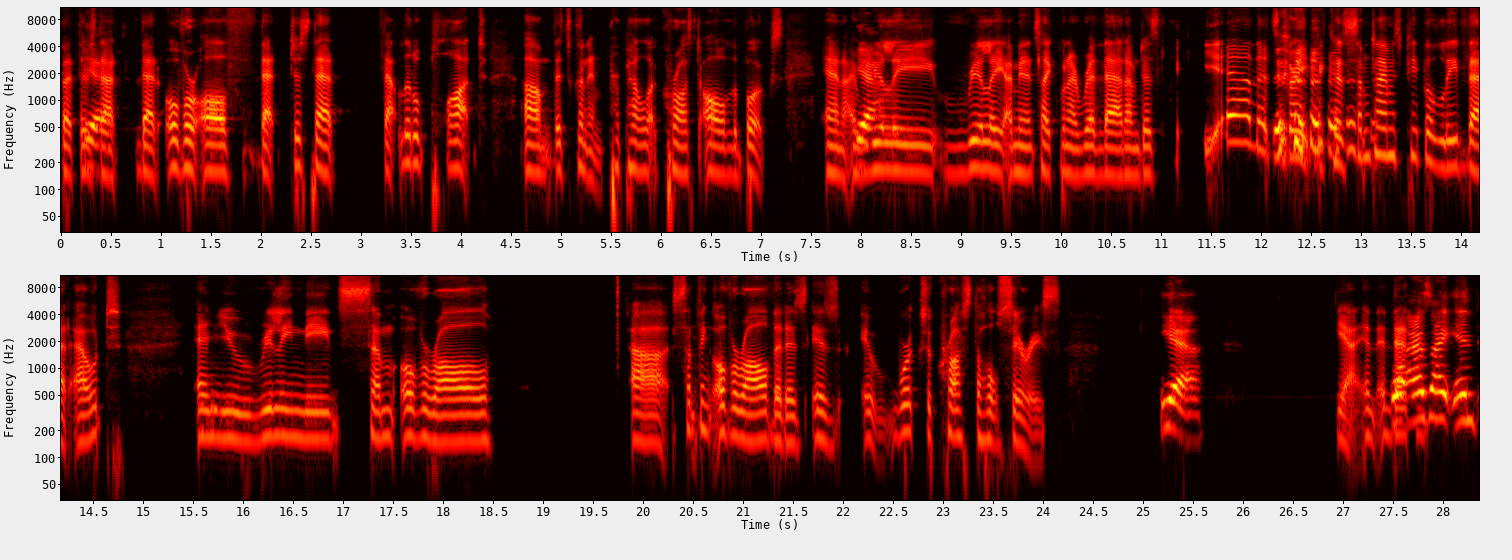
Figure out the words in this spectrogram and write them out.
but there's yeah. that that overall that just that that little plot um, that's going to propel across all of the books and i yeah. really really i mean it's like when i read that i'm just like yeah that's great because sometimes people leave that out and mm-hmm. you really need some overall uh something overall that is is it works across the whole series. Yeah. Yeah and, and well, as i end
